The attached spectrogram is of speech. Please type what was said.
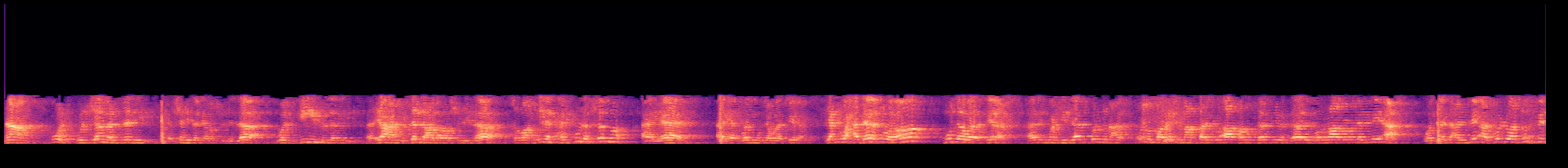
نعم. والجمل الذي شهد لرسول الله والديب الذي يعني دل على رسول الله صلى الله عليه وسلم. هذه كلها تسمى آيات. آيات والمتواترة. يعني وحداتها متواترة. هذه المعجزات كل كل طريق مع الطريق الآخر والثاني والثالث والرابع والمئة وزاد على المئة كلها تثبت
